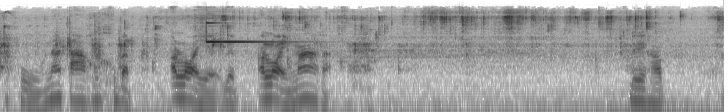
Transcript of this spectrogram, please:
โอ้โหหน้าตาเขาคือแบบอร่อยอะแบบอร่อยมากอะดูครับโอ้โห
